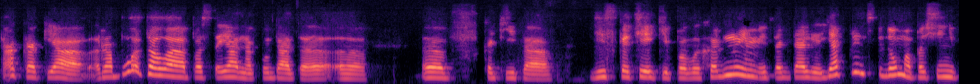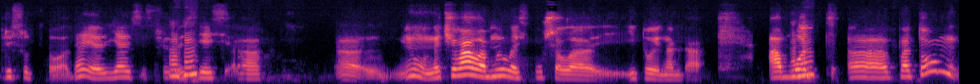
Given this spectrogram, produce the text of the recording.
Так как я работала постоянно куда-то э, э, в какие-то дискотеки по выходным и так далее. Я, в принципе, дома почти не присутствовала, да, я, я uh-huh. здесь, а, а, ну, ночевала, мылась, кушала, и то иногда. А uh-huh. вот а, потом,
